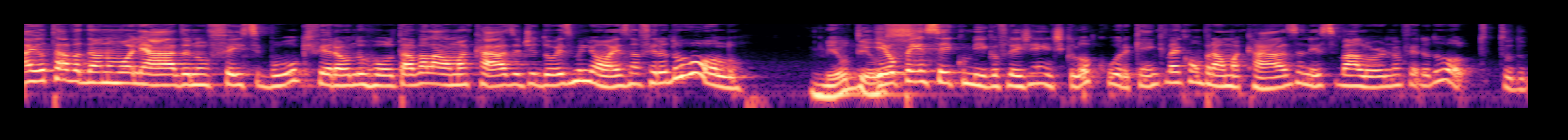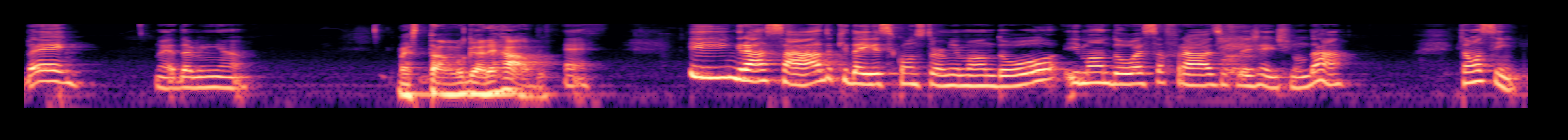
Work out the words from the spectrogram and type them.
Aí eu tava dando uma olhada no Facebook, Feirão do Rolo, tava lá uma casa de 2 milhões na Feira do Rolo. Meu Deus. Eu pensei comigo, eu falei, gente, que loucura, quem que vai comprar uma casa nesse valor na Feira do? Tu- Tudo bem, não é da minha... Mas tá no lugar errado. E engraçado que daí esse consultor me mandou e mandou essa frase, eu falei, gente, não dá. Então, assim,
